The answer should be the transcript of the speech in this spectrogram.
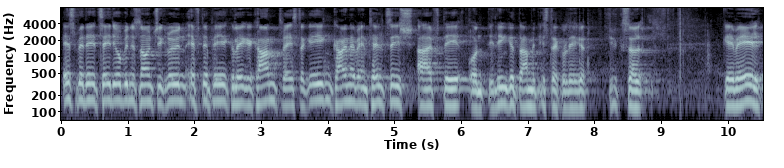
SPD, CDU, BÜNDNIS 90 die GRÜNEN, FDP, Kollege Kahnt. Wer ist dagegen? Keiner. Wer enthält sich? AfD und DIE LINKE. Damit ist der Kollege Yüksel gewählt.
